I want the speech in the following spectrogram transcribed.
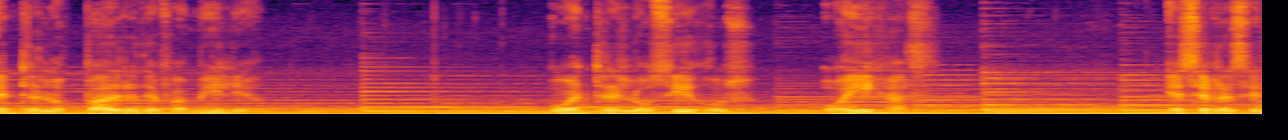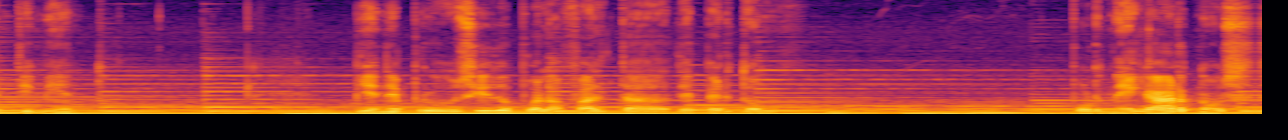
entre los padres de familia o entre los hijos o hijas. Ese resentimiento viene producido por la falta de perdón, por negarnos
